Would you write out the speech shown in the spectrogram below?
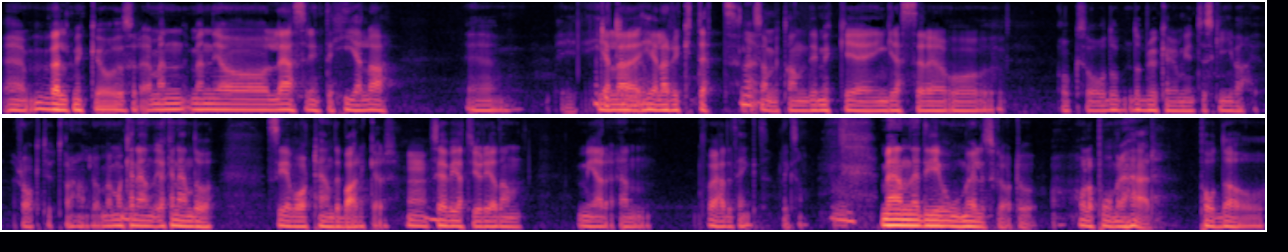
eh, väldigt mycket och sådär. Men, men jag läser inte hela, eh, hela, hela ryktet. Nej. Liksom, utan det är mycket ingresser och, och så. Och då, då brukar de ju inte skriva rakt ut vad det handlar om. Men man kan ändå, jag kan ändå se vart hän det barkar. Mm. Så jag vet ju redan mer än vad jag hade tänkt. Liksom. Mm. Men det är omöjligt såklart att hålla på med det här. Podda och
